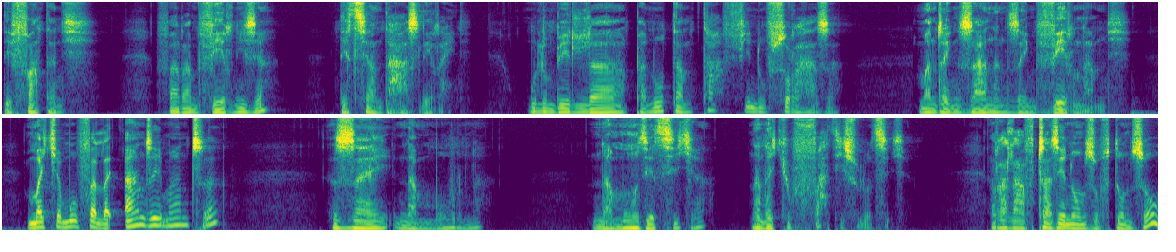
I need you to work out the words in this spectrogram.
de fantany fa raha miverina izy a de tsy anda azy le rainy Olombelona mpanota mitafy nofosoraza mandray ny zanany izay miverina aminy. Maika moa fa ilay Andriamanitra izay namorona, namonjy antsika, nanaiky ho faty hisolo antsika. Raha lavitra azy ianao amin'izao fotoana izao,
